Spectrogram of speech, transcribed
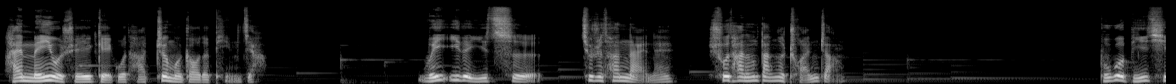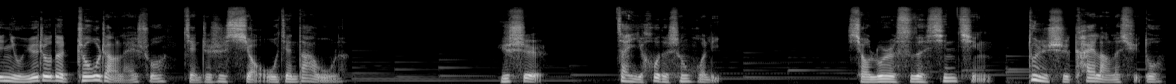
还没有谁给过他这么高的评价。唯一的一次，就是他奶奶说他能当个船长。不过，比起纽约州的州长来说，简直是小巫见大巫了。于是，在以后的生活里，小罗尔斯的心情顿时开朗了许多，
